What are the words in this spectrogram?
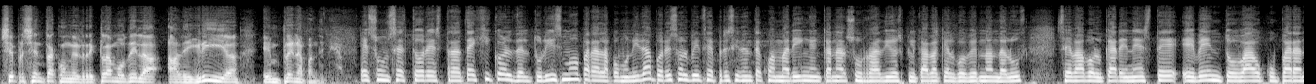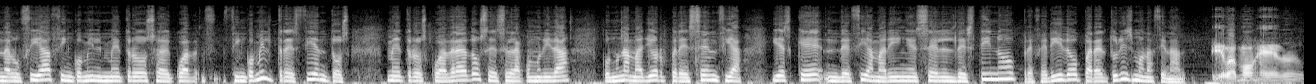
se presenta con el reclamo de la alegría en plena pandemia. Es un sector estratégico el del turismo para la comunidad, por eso el vicepresidente Juan Marín en Canal Sur Radio explicaba que el gobierno andaluz se va a volcar en este evento, va a ocupar Andalucía 5.000 metros, 5.300 eh, metros cuadrados, es la comunidad con una mayor presencia. Y es que, decía Marín, es el destino preferido para el turismo nacional llevamos el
